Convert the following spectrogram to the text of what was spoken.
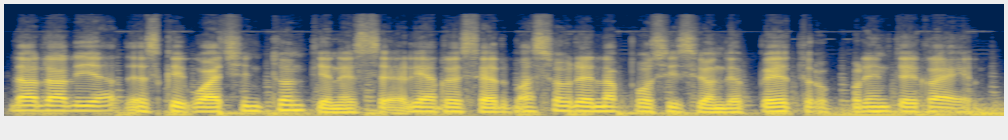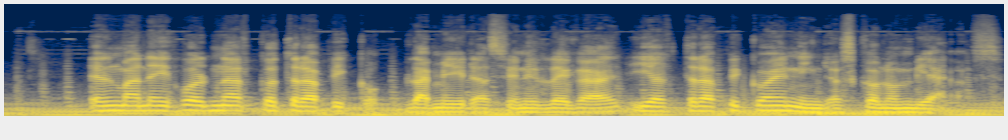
la realidad es que Washington tiene serias reservas sobre la posición de Petro frente a Israel, el manejo del narcotráfico, la migración ilegal y el tráfico de niños colombianos.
